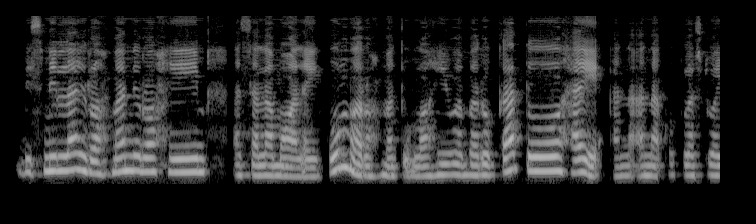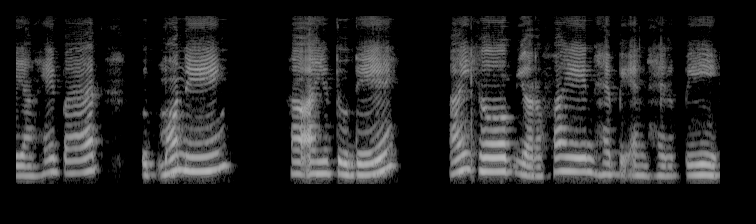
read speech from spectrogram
Bismillahirrahmanirrahim. Assalamualaikum warahmatullahi wabarakatuh. Hai anak-anakku kelas 2 yang hebat. Good morning. How are you today? I hope you are fine, happy and healthy.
